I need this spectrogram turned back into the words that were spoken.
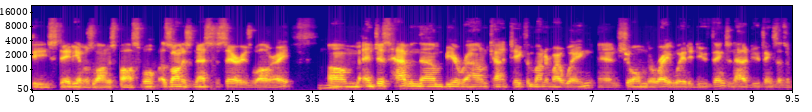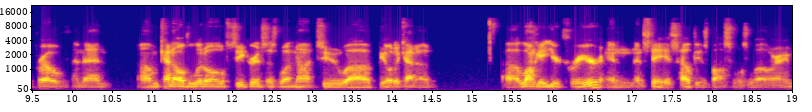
the stadium as long as possible, as long as necessary as well, right? mm-hmm. Um, and just having them be around, kind of take them under my wing and show them the right way to do things and how to do things as a pro, and then um, kind of all the little secrets as whatnot to uh, be able to kind of uh, elongate your career and and stay as healthy as possible as well, right?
